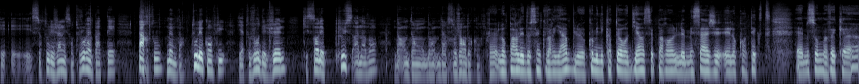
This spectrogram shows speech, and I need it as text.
et, surtout les jeunes, ils sont toujours impactés partout, même dans tous les conflits. Il y a toujours des jeunes qui sont les plus en avant dans, dans, dans, ce genre de conflit. Euh, L'on parle de cinq variables, communicateur, audience, parole, le message et le contexte. Euh, nous sommes avec euh,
